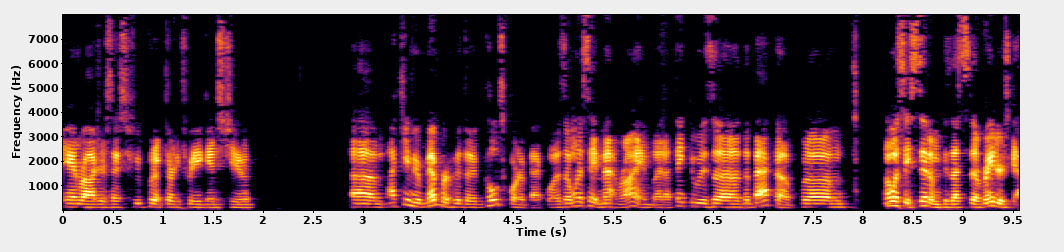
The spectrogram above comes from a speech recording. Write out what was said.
Aaron Rodgers next who put up 33 against you. Um, I can't even remember who the Colts quarterback was. I want to say Matt Ryan, but I think it was uh, the backup. Um, I don't want to say Stidham because that's the Raiders guy.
